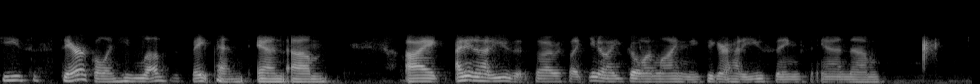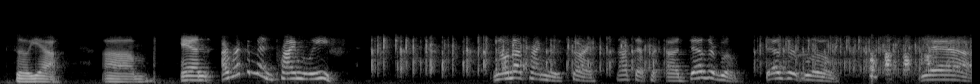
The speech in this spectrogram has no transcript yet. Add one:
he's hysterical and he loves this vape pen and um I I didn't know how to use it, so I was like, you know, you go online and you figure out how to use things and um so yeah. Um and I recommend Prime Leaf. No, not Prime Leaf, sorry. Not that uh Desert Bloom. Desert Bloom. Yeah,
